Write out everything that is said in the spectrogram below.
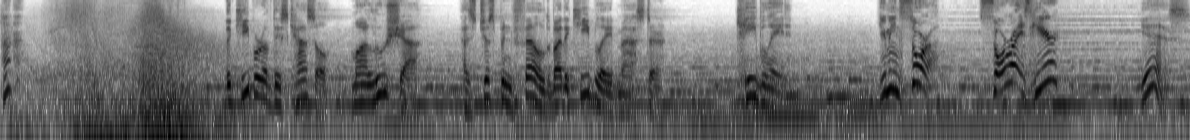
Huh? The keeper of this castle, Marluxia, has just been felled by the Keyblade Master. Keyblade. You mean Sora? Sora is here? Yes.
